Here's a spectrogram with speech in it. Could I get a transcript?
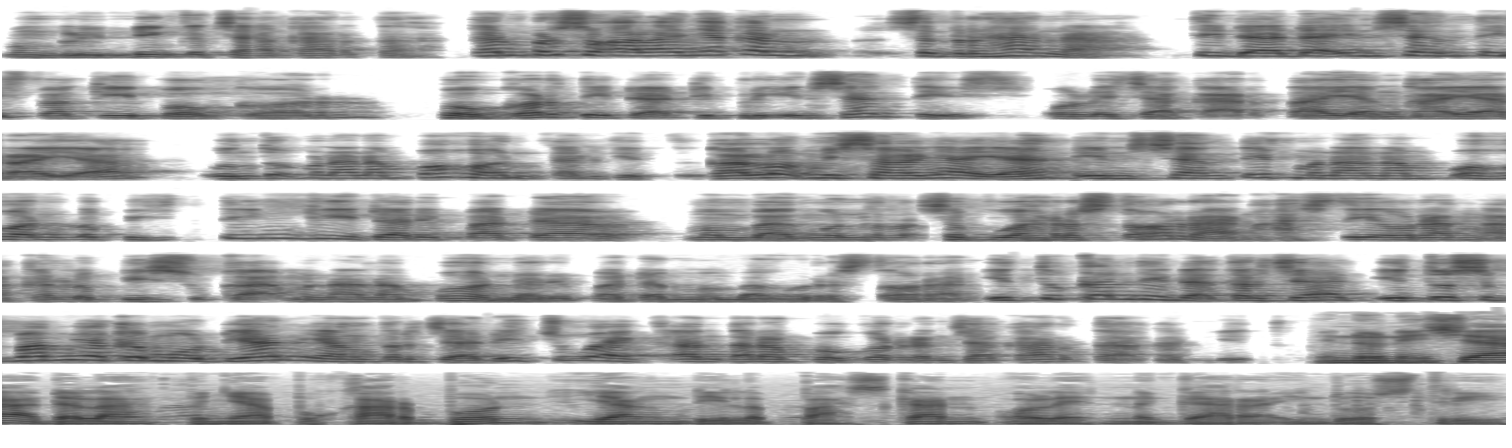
menggelinding ke Jakarta. Kan persoalannya kan sederhana. Tidak ada insentif bagi Bogor. Bogor tidak diberi insentif oleh Jakarta yang kaya raya untuk menanam pohon kan gitu. Kalau misalnya ya insentif menanam pohon lebih tinggi daripada membangun sebuah restoran, pasti orang akan lebih suka menanam pohon daripada membangun restoran. Itu kan tidak terjadi. Itu sebabnya kemudian yang terjadi cuek antara Bogor dan Jakarta kan gitu. Indonesia adalah penyapu karbon yang dilepaskan oleh negara industri.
